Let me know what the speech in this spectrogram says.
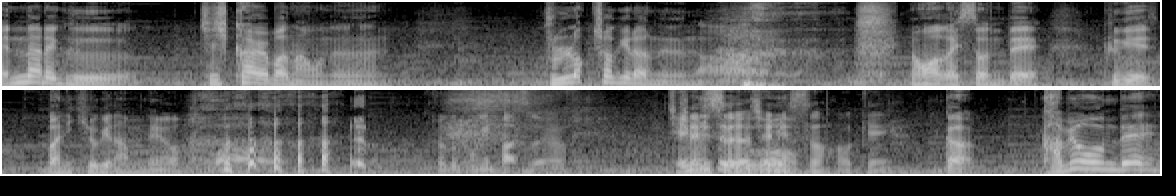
옛날에 그 제시카 알바 나오는 굴럭척이라는 아, 영화가 있었는데 그게 많이 기억에 남네요. 와. 저도 보긴 봤어요. 재밌어요. 재밌어. 오케이. 그러니까 가벼운데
